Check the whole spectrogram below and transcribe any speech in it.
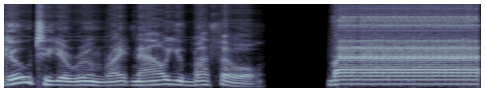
Go to your room right now you butthole. Bye.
